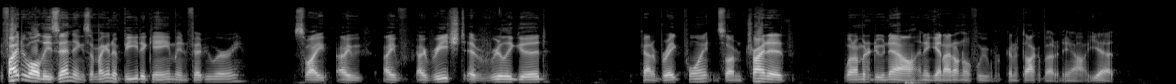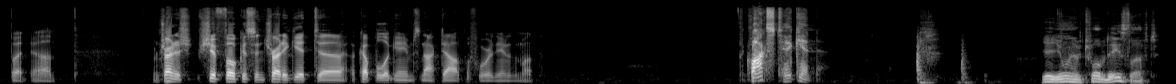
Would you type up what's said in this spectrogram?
if I do all these endings, am I going to beat a game in February? So I I I, I reached a really good kind of break point. So I'm trying to what I'm going to do now. And again, I don't know if we were going to talk about it now yet, but uh, I'm trying to sh- shift focus and try to get uh, a couple of games knocked out before the end of the month. The clock's ticking. Yeah, you only have 12 days left.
